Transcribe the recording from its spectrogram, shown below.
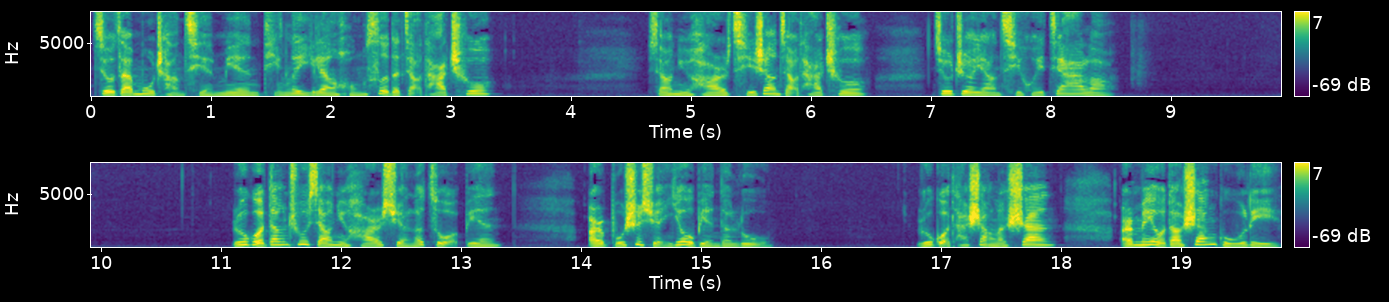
就在牧场前面停了一辆红色的脚踏车。小女孩骑上脚踏车，就这样骑回家了。如果当初小女孩选了左边，而不是选右边的路；如果她上了山，而没有到山谷里；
